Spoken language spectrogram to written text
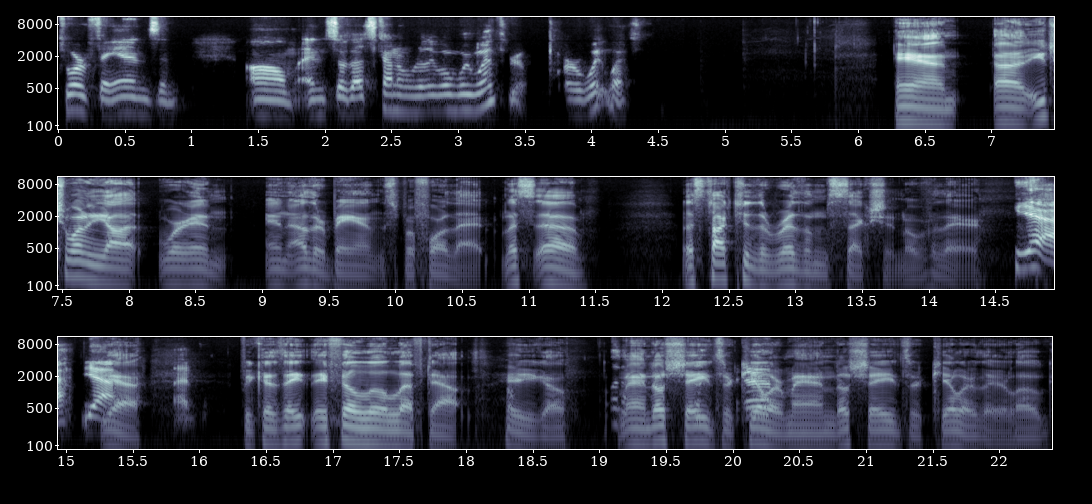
to our fans, and um, and so that's kind of really what we went through or went with. And uh, each one of y'all were in in other bands before that. Let's uh, let's talk to the rhythm section over there. Yeah, yeah, Yeah, Uh, because they they feel a little left out. Here you go, man. Those shades are killer, man. Those shades are killer, there, Logue.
